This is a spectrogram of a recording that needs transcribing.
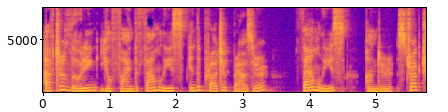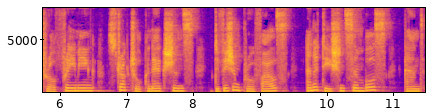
After loading, you'll find the families in the project browser, families under structural framing, structural connections, division profiles, annotation symbols, and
